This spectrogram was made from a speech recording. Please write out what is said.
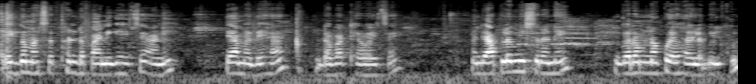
एकदम असं थंड पाणी घ्यायचं आणि त्यामध्ये हा डबा ठेवायचा आहे. म्हणजे आपलं मिश्रण हे गरम नको आहे व्हायला बिलकुल.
